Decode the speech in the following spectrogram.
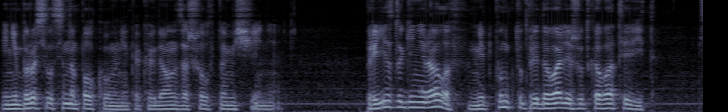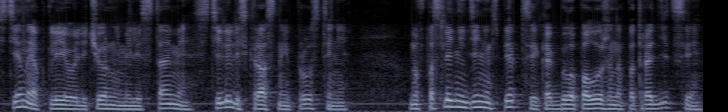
и не бросился на полковника, когда он зашел в помещение. приезду генералов медпункту придавали жутковатый вид – Стены обклеивали черными листами, стелились красные простыни. Но в последний день инспекции, как было положено по традиции,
